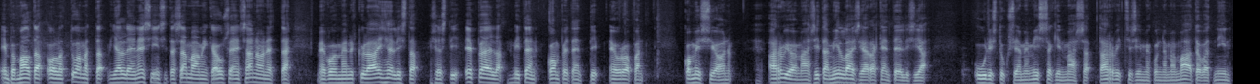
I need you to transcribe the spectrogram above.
enpä malta olla tuomatta jälleen esiin sitä samaa, minkä usein sanon, että me voimme nyt kyllä aiheellisesti epäillä, miten kompetentti Euroopan komissio on arvioimaan sitä, millaisia rakenteellisia uudistuksia me missäkin maassa tarvitsisimme, kun nämä maat ovat niin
